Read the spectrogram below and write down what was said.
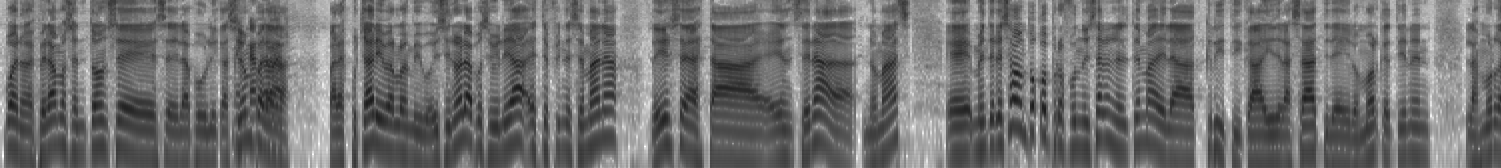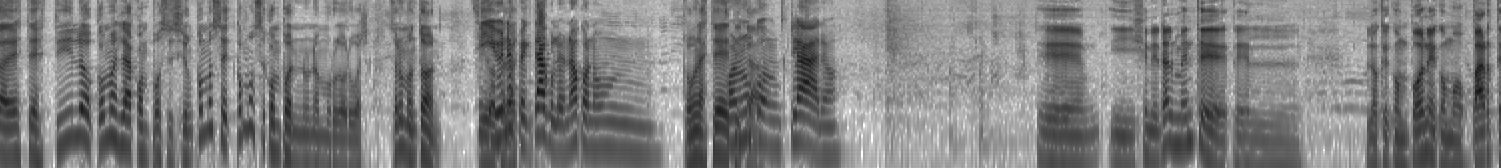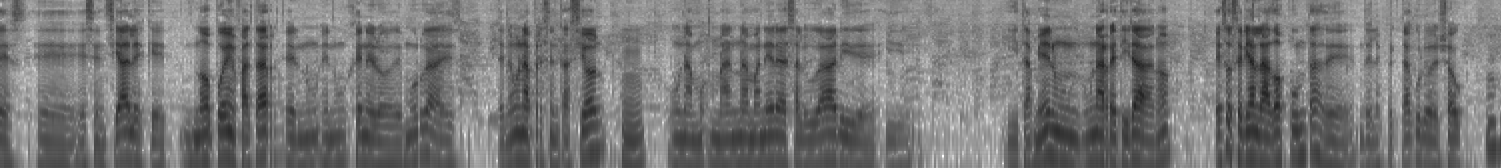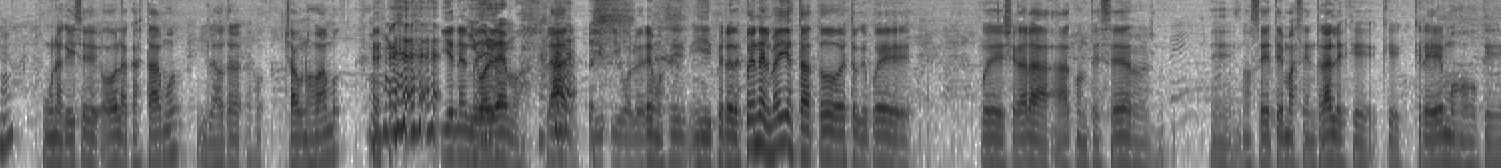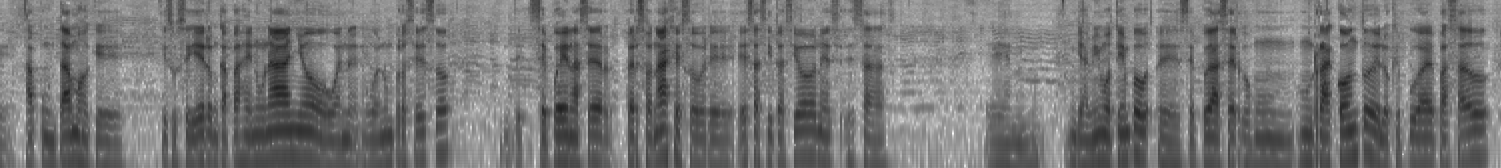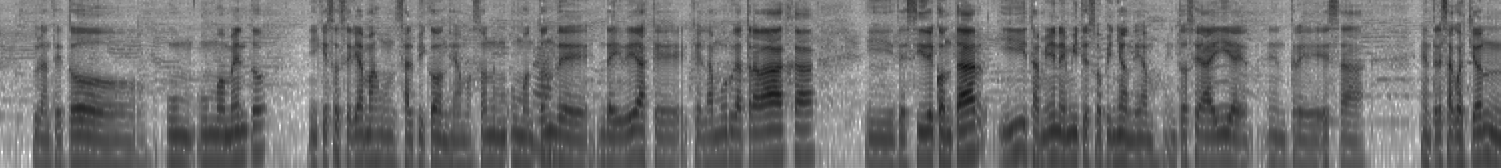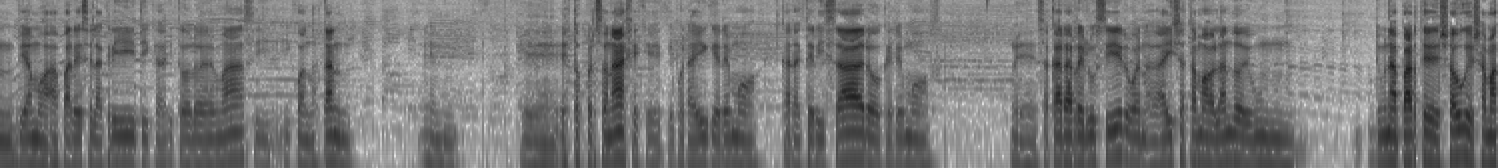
Bueno, esperamos entonces eh, la publicación para, ver. para escuchar y verlo en vivo. Y si no, la posibilidad este fin de semana de irse hasta Ensenada nomás. Eh, me interesaba un poco profundizar en el tema de la crítica y de la sátira y el humor que tienen las murgas de este estilo. ¿Cómo es la composición? ¿Cómo se, cómo se compone una murga uruguaya? Son un montón. Sí, Digo, y un espectáculo, ¿no? Con un... Con una estética. Con un con- claro. Eh, y generalmente el- lo que compone como partes eh, esenciales que no pueden faltar en un, en un género de murga es tener una presentación, Mm. una, una- manera de saludar y, de- y, y también un- una retirada, ¿no? Esas serían las dos puntas de- del espectáculo del show. Una que dice, hola, acá estamos, y la otra, "Oh, chau, nos vamos. y en el Y medio- volvemos. Claro, y, y volveremos, sí. Y, pero después en el medio está todo esto que puede, puede llegar a, a acontecer, eh, no sé, temas centrales que, que creemos o que apuntamos que, que sucedieron capaz en un año o en, o en un proceso. De- se pueden hacer personajes sobre esas situaciones, esas... eh, y al mismo tiempo eh, se puede hacer como un, un raconto de lo que pudo haber pasado durante todo un, un momento y que eso sería más un salpicón, digamos. Son un, un montón Ah. de, de ideas que, que la murga trabaja y decide contar y también emite su opinión, digamos. Entonces ahí eh, entre esa entre esa cuestión, digamos, aparece la crítica y todo lo demás y, y cuando están en eh, estos personajes que, que por ahí queremos caracterizar o queremos eh, sacar a relucir, bueno, ahí ya estamos hablando de un de una parte del show que se llama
